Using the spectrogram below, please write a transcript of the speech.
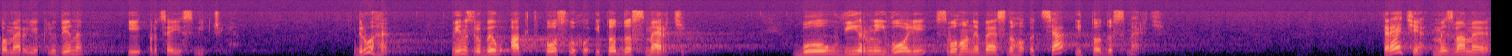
помер як людина, і про це є свідчення. Друге, він зробив акт послуху, і то до смерті. Був вірний волі свого Небесного Отця, і то до смерті. Третє, ми з вами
